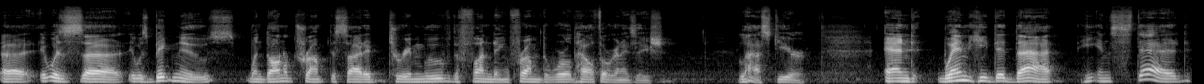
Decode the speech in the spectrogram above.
uh, it was uh, it was big news when Donald Trump decided to remove the funding from the World Health Organization last year, and when he did that, he instead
